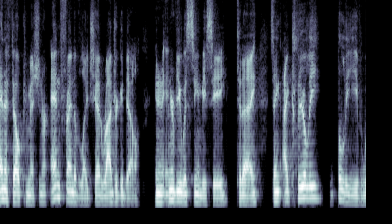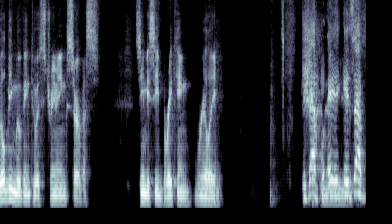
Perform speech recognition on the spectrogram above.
NFL commissioner and friend of Lightshed, Roger Goodell, in an interview with CNBC today, saying, I clearly believe we'll be moving to a streaming service. CNBC breaking really. Is that is that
